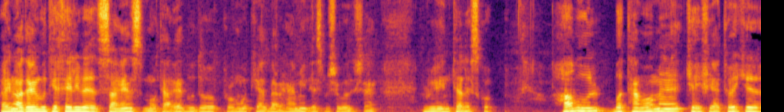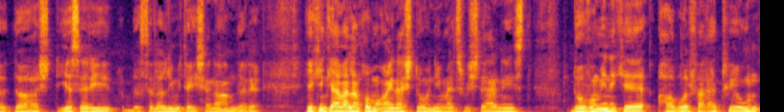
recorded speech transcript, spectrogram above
و این آدمی بود که خیلی به science معتقد بود و promote کرد برای همین اسمش گذاشتن. روی این تلسکوپ. هابل با تمام کیفیت هایی که داشت یه سری به اصطلاح limitation هم داره. یکی اینکه اولا خب آینه‌ش دو متر بیشتر نیست. دوم اینه که هابل فقط توی اون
